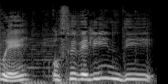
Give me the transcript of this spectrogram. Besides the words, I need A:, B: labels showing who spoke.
A: Uè, o fevelin di...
